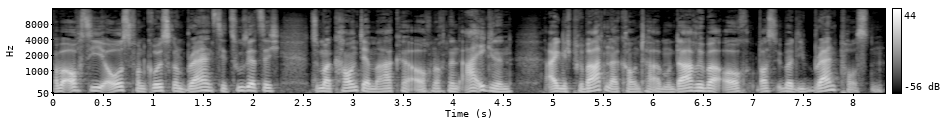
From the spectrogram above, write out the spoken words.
aber auch CEOs von größeren Brands, die zusätzlich zum Account der Marke auch noch einen eigenen, eigentlich privaten Account haben und darüber auch was über die Brand posten.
